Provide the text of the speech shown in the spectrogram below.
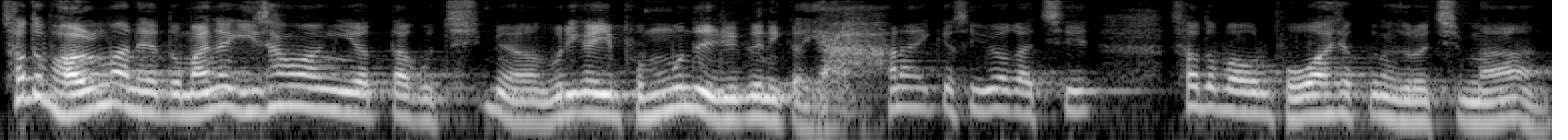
사도 바울만 해도 만약 이 상황이었다고 치면 우리가 이 본문을 읽으니까 야 하나님께서 이와 같이 사도 바울을 보호하셨구나 그렇지만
